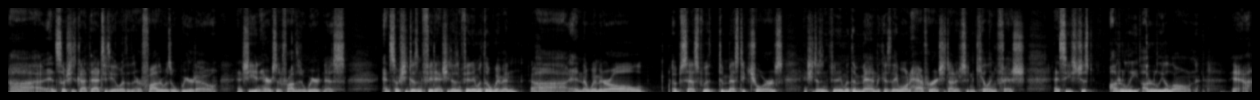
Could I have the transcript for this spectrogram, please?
uh, and so she's got that to deal with. Her father was a weirdo, and she inherits her father's weirdness, and so she doesn't fit in. She doesn't fit in with the women, uh, and the women are all obsessed with domestic chores, and she doesn't fit in with the men because they won't have her, and she's not interested in killing fish, and she's just utterly, utterly alone. Yeah,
